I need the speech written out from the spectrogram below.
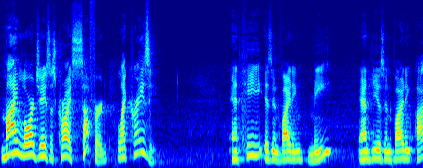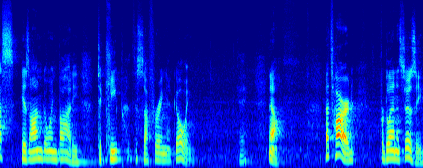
My Lord Jesus Christ suffered like crazy. And he is inviting me and he is inviting us, his ongoing body, to keep the suffering going. Okay? Now, that's hard for Glenn and Susie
